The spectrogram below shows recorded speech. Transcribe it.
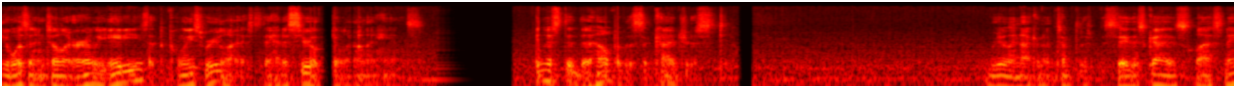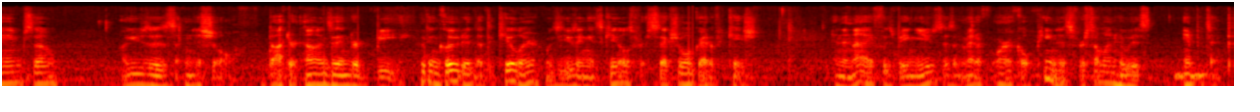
It wasn't until the early 80s that the police realized they had a serial killer on their hands. They enlisted the help of a psychiatrist. Really not going to attempt to say this guy's last name, so I'll use his initial, Dr. Alexander B., who concluded that the killer was using his kills for sexual gratification, and the knife was being used as a metaphorical penis for someone who is impotent.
